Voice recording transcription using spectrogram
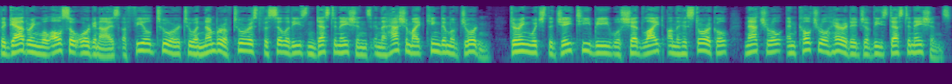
The gathering will also organize a field tour to a number of tourist facilities and destinations in the Hashemite Kingdom of Jordan, during which the JTB will shed light on the historical, natural, and cultural heritage of these destinations,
